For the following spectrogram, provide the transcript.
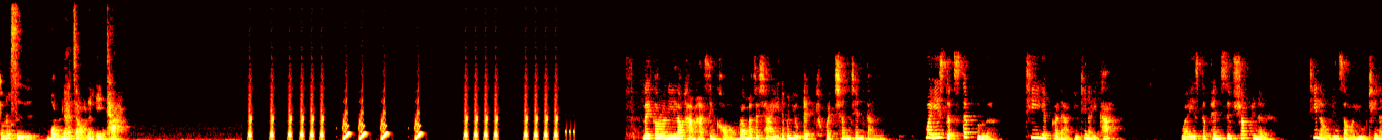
ตัวหนังสือบนหน้าจอนั่นเองค่ะ ในกรณีเราถามหาสิ่งของเรามักจะใช้ WH question เช่นกัน Where is the stapler ที่เย็บกระดาษอยู่ที่ไหนคะ Where is the pencil sharpener ที่เหลาดินสออยู่ที่ไหน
